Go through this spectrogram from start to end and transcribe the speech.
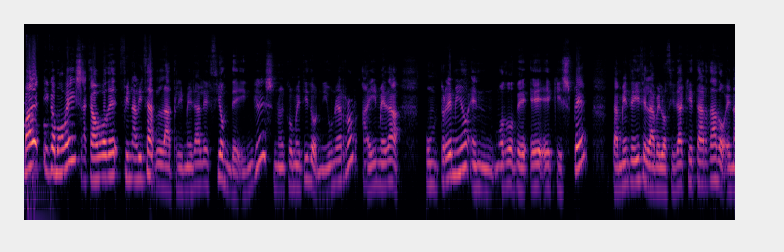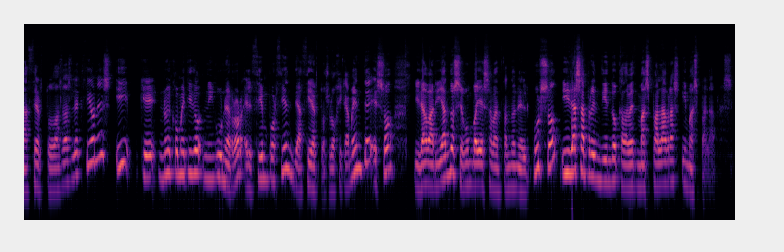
Vale, y como veis, acabo de finalizar la primera lección de inglés, no he cometido ni un error, ahí me da un premio en modo de EXP, también te dice la velocidad que he tardado en hacer todas las lecciones y que no he cometido ningún error, el 100% de aciertos. Lógicamente, eso irá variando según vayas avanzando en el curso, irás aprendiendo cada vez más palabras y más palabras.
